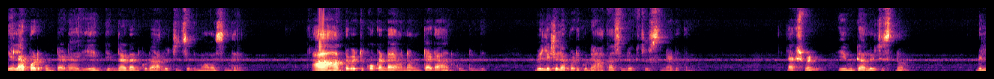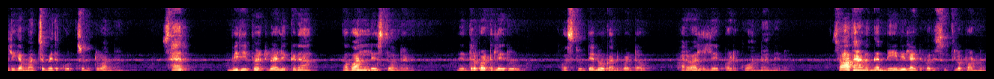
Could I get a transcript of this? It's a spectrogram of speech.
ఎలా పడుకుంటాడా? ఏం తిన్నాడని కూడా ఆలోచించదు మా వసుంధర. అంత పెట్టుకోకుండా ఏమన్నా ఉంటాడా? అనుకుంటుంది. వెల్లికిలా పడుకుని ఆకాశంలోకి చూస్తున్నాడు అతను. లక్ష్మణ్ ఏమిటి ఆలోచిస్తున్నావు? మెల్లిగా మంచం మీద కూర్చుంటూ అన్నాను. సార్ మీరిపాటి వాళ్ళు ఇక్కడ. గబాలను లేస్తూ అన్నాడు. నిద్ర పట్టలేదు. వస్తుంటే నువ్వు కనబడ్డావు. పర్వాలేదులే పడుకో అన్నాను నేను. సాధారణంగా నేను ఇలాంటి పరిస్థితుల్లో పడను.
